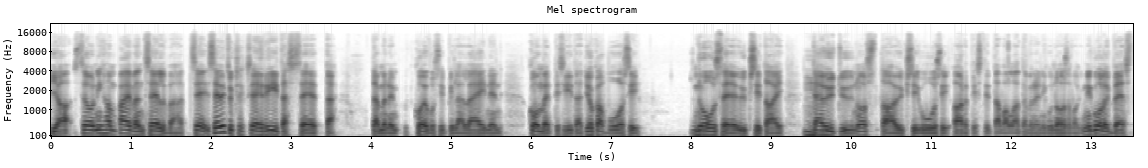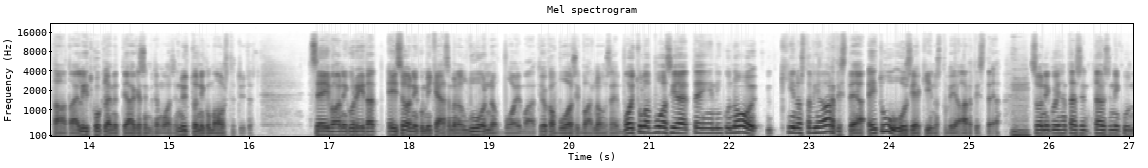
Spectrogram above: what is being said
Ja se on ihan päivän selvää. Se, selitykseksi ei riitä se, että tämmöinen koivusipiläläinen kommentti siitä, että joka vuosi nousee yksi tai mm. täytyy nostaa yksi uusi artisti tavallaan, tämmöinen niin kuin nouseva, niin kuin oli Vestaa tai Litku Klementti aikaisemmin vuosi. Nyt on niin kuin maustetytöt. Se ei vaan niin kuin riitä, ei se ole niin kuin mikään semmoinen luonnonvoima, että joka vuosi vaan nousee. Voi tulla vuosia, että ei niin kuin ole kiinnostavia artisteja, ei tuu uusia kiinnostavia artisteja. Mm. Se on niin kuin ihan täysin, täysin niin kuin,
